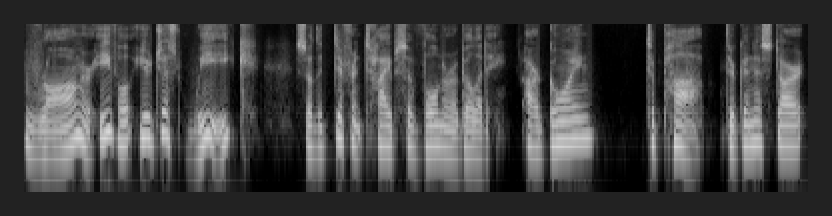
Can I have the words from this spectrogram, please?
wrong or evil. You're just weak. So the different types of vulnerability are going to pop. They're going to start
